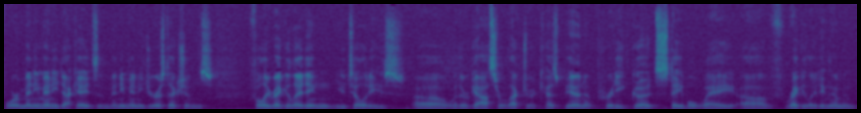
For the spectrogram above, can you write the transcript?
For many, many decades in many, many jurisdictions, fully regulating utilities, uh, whether gas or electric, has been a pretty good, stable way of regulating them and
